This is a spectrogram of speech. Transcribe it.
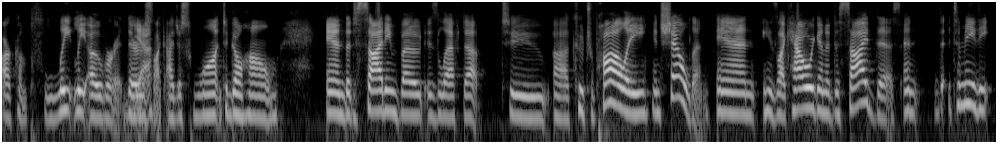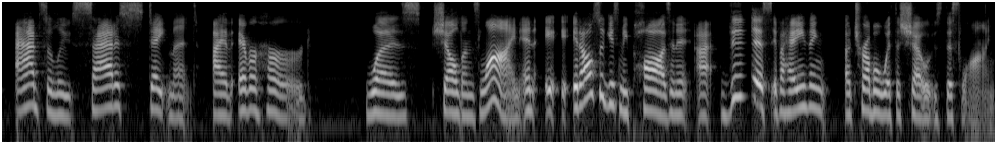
are completely over it. They're yeah. just like i just want to go home. And the deciding vote is left up to uh, Koothrappali and Sheldon. And he's like, How are we going to decide this? And th- to me, the absolute saddest statement I have ever heard was Sheldon's line. And it, it also gives me pause. And it I, this, if I had anything a trouble with the show, it was this line.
